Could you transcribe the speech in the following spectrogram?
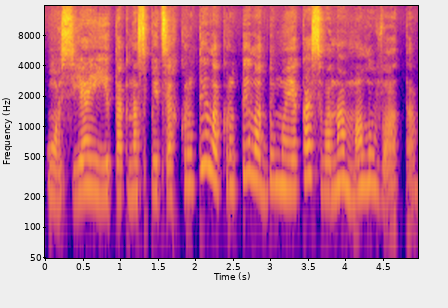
Ось, я її так на спицях крутила, крутила, думаю, якась вона малувата.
